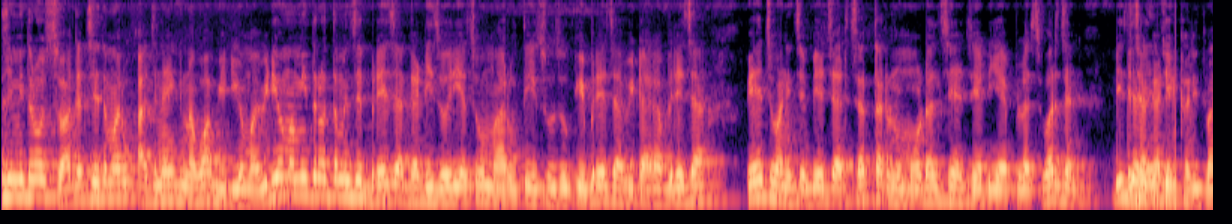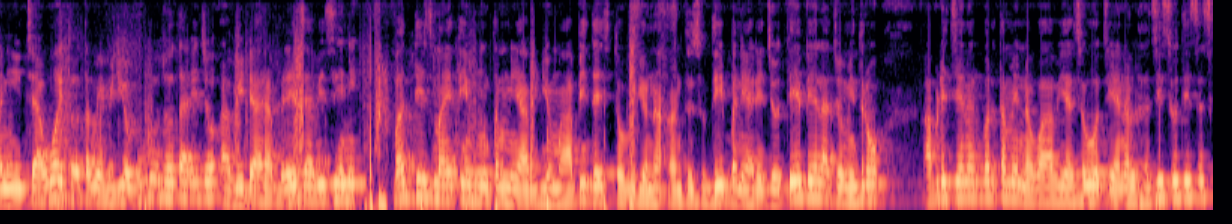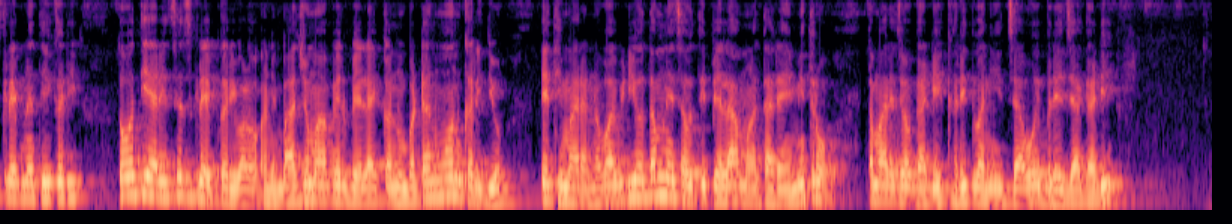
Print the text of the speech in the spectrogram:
જી મિત્રો સ્વાગત છે તમારું આજના એક નવા વિડીયોમાં. વિડીયોમાં મિત્રો તમે જે બ્રેજા ગાડી જોઈ રહ્યા છો Maruti Suzuki Brezza Vitara Brezza વેચવાની છે બે હજાર સત્તરનું મોડલ છે જેડીઆઈ પ્લસ વર્ઝન ડીઝલ ગાડી. ખરીદવાની ઈચ્છા હોય તો તમે વીડિયો પૂરો જોતા રહેજો. આ વિટારા બ્રેઝા વિશેની બધી જ માહિતી હું તમને આ વિડીયોમાં આપી દઈશ. તો વિડીયોના અંત સુધી બન્યા રહેજો. તે પહેલાં જો મિત્રો આપણી ચેનલ પર તમે નવા આવ્યા છો ચેનલ હજી સુધી સબસ્ક્રાઈબ નથી કરી તો અત્યારે સબસ્ક્રાઈબ કરી વાળો અને બાજુમાં આપેલ બેલ આઇકનનું બટન ઓન કરી દો તેથી મારા નવા વીડિયો તમને સૌથી પહેલાં મળતા રહે મિત્રો. તમારે જો ગાડી ખરીદવાની ઈચ્છા હોય, બ્રેજા ગાડી,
